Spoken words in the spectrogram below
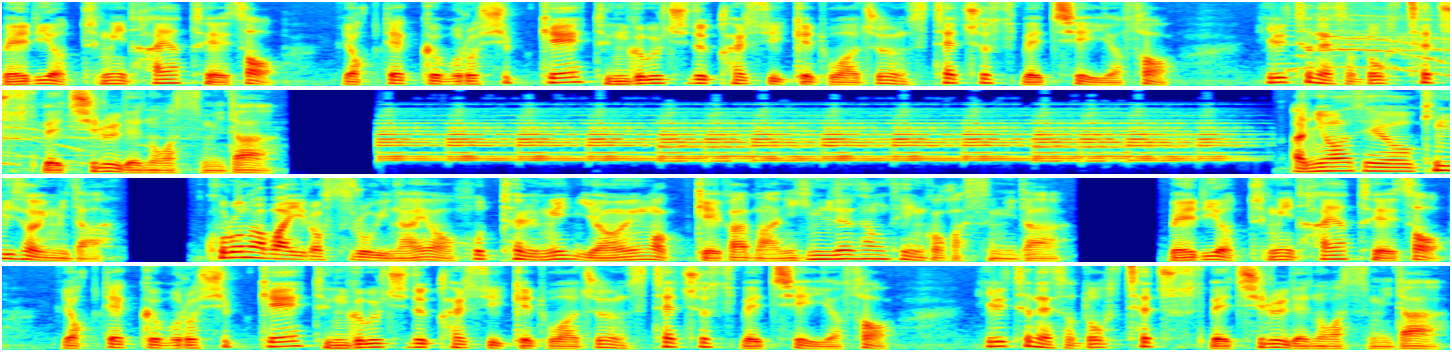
메리어트 및 하얏트에서 역대급으로 쉽게 등급을 취득할 수 있게 도와준 status match에 이어서 힐튼에서도 status match를 내놓았습니다. 안녕하세요. 킴비서입니다. 코로나 바이러스로 인하여 호텔 및 여행업계가 많이 힘든 상태인 것 같습니다. 메리어트 및 하얏트에서 역대급으로 쉽게 등급을 취득할 수 있게 도와준 status match에 이어서 힐튼에서도 status match를 내놓았습니다.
